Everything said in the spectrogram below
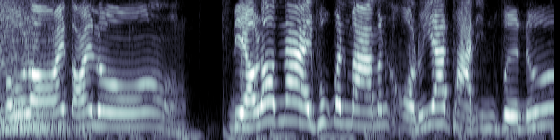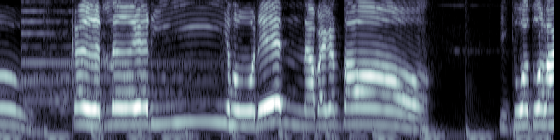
โตร้อยต้อยโล เดี๋ยวรอบหน้าไอ้ฟุกมันมามันขออนุญาตผ่านอินเฟอร์โนเกิดเลยอะดิโหเดนเอาไปกันต่อ อีกตัวตัวอะไร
